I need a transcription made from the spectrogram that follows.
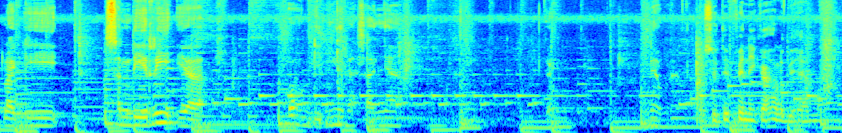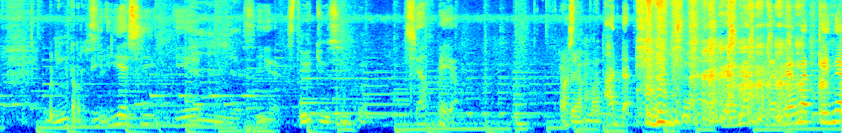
lagi sendiri ya oh gini rasanya? Positifnya nikah lebih hemat bener sih. Iya sih iya. Iya sih. Setuju sih gue siapa ya? Raffi Ahmad. ada. Raffi Ahmad Raffi Ahmad kayaknya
